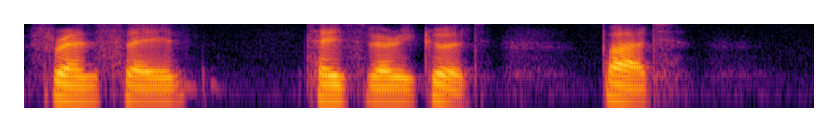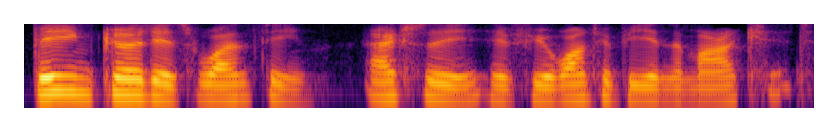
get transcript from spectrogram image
friends say it tastes very good. But being good is one thing. Actually, if you want to be in the market,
